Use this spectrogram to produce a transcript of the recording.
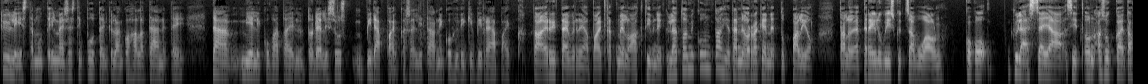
kylistä, mutta ilmeisesti Puutteenkylän kohdalla tämä nyt ei, tämä mielikuva tai todellisuus pidä paikkansa, eli tämä on niin hyvinkin vireä paikka. Tämä on erittäin vireä paikka. että Meillä on aktiivinen kylätoimikunta ja tänne on rakennettu paljon taloja. Että reilu 50 savua on koko kylässä ja sitten on asukkaita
